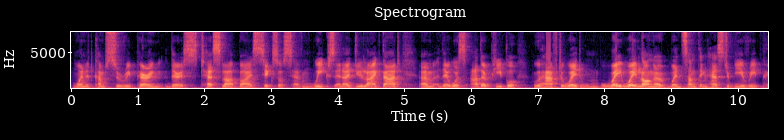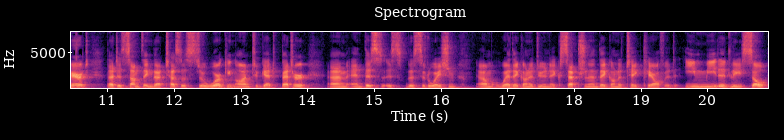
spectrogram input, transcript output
when it comes to repairing their Tesla by six or seven weeks. And I do like that. Um, there was other people who have to wait way, way longer when something has to be repaired. That is something that Tesla is still working on to get better. Um, and this is the situation um, where they're going to do an exception and they're going to take care of it immediately. So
